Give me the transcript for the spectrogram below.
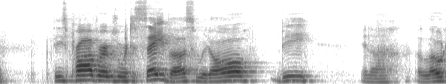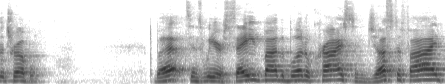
If these Proverbs were to save us, we'd all be in a, a load of trouble. But since we are saved by the blood of Christ and justified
